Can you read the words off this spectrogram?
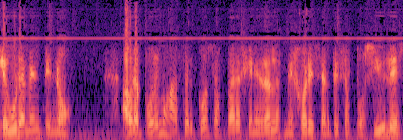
Seguramente no. Ahora, ¿podemos hacer cosas para generar las mejores certezas posibles?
